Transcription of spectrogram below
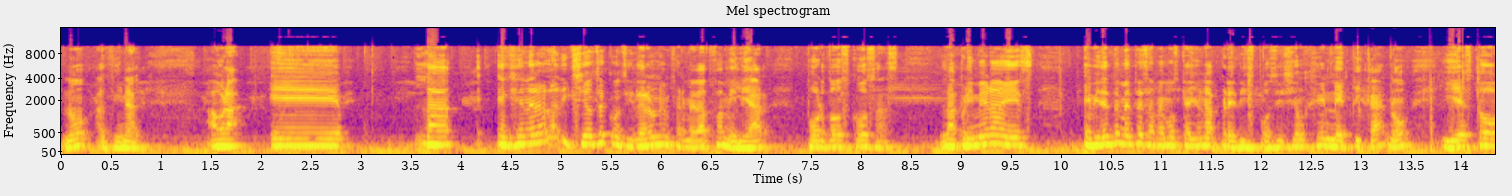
¿no? Al final. Ahora, eh, la en general la adicción se considera una enfermedad familiar por dos cosas. La primera es Evidentemente sabemos que hay una predisposición genética, ¿no? Y esto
